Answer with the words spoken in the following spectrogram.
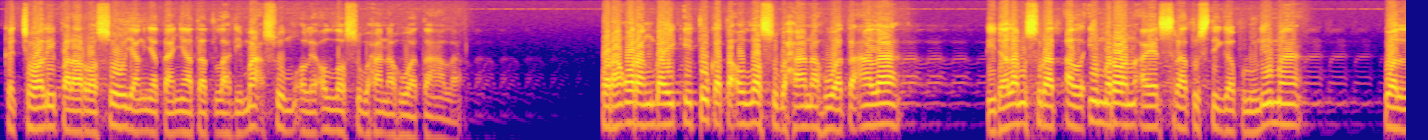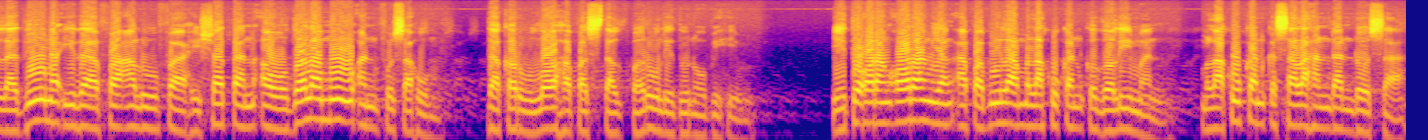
kecuali para rasul yang nyata-nyata telah dimaksum oleh Allah Subhanahu wa taala. Orang-orang baik itu kata Allah Subhanahu wa taala di dalam surat Al-Imran ayat 135 walladzina idza fa'alu fahishatan aw dhalamu anfusahum dzakarullaha fastaghfaru lidzunubihim yaitu orang-orang yang apabila melakukan kezaliman, melakukan kesalahan dan dosa,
